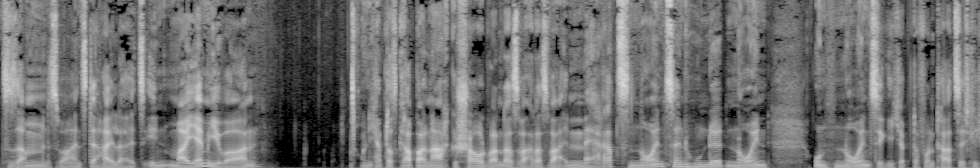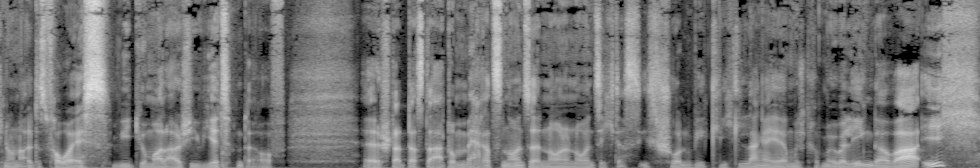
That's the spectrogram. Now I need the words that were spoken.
zusammen, das war eins der Highlights, in Miami waren. Und ich habe das gerade mal nachgeschaut, wann das war. Das war im März 1999. Ich habe davon tatsächlich noch ein altes VHS-Video mal archiviert und darauf äh, stand das Datum März 1999. Das ist schon wirklich lange her. Muss ich gerade mal überlegen. Da war ich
